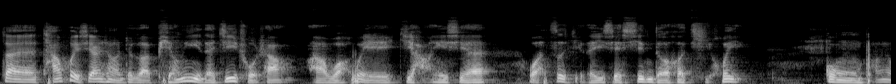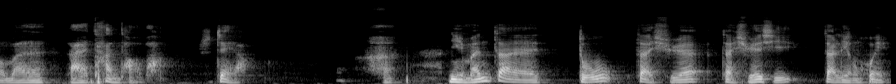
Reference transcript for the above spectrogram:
在谭慧先生这个评议的基础上啊，我会讲一些我自己的一些心得和体会，供朋友们来探讨吧。是这样，啊，你们在读、在学、在学习、在领会。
